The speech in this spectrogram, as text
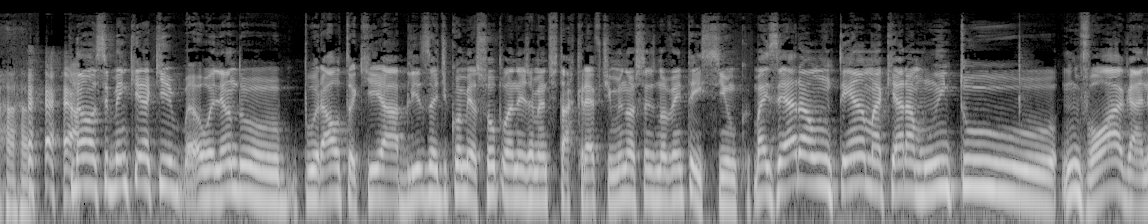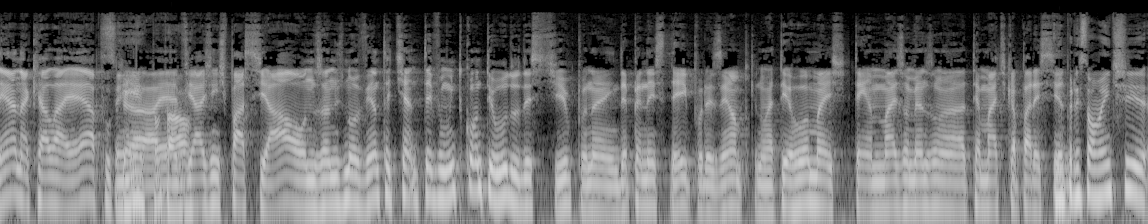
Não, se bem que aqui, olhando por alto aqui, a Blizzard começou o planejamento de StarCraft em 1995. Mas era um tema que era muito em voga, né? Naquela época. Sim, é, viagem espacial. Nos anos 90 tinha, teve muito conteúdo desse tipo, né? Independence Day, por exemplo, que não é terror, mas tem mais ou menos uma temática parecida. E principalmente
